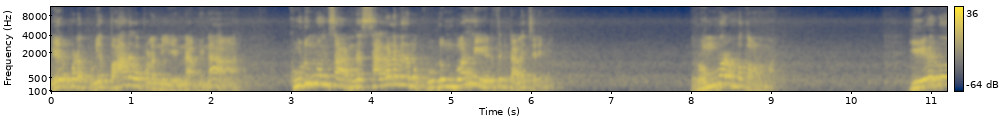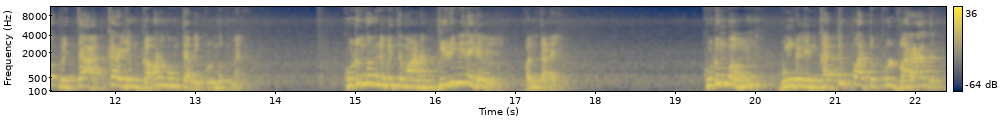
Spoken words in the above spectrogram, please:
ஏற்படக்கூடிய பாதக பலன்கள் என்ன அப்படின்னா குடும்பம் சார்ந்த சகல விதம குடும்பம்னு எடுத்துக்கிட்டாலே சரிங்க. ரொம்ப ரொம்ப கவனமா ஏகோபித்த அக்கறையும் கவனமும் தேவை குடும்பத்து மேல. குடும்பம் நிமித்தமான பிரிவினைகள் வந்தடையும். குடும்பம் உங்களின் கட்டுப்பாட்டுக்குள் வராது.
